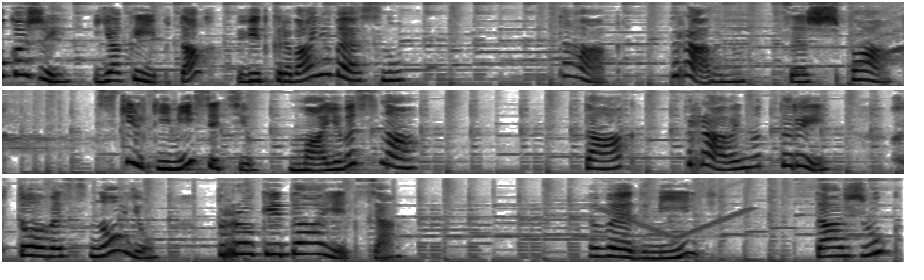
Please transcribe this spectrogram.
Покажи, який птах відкриває весну. Так, правильно, це шпак. Скільки місяців має весна? Так, правильно, три. Хто весною прокидається? Ведмідь та жук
